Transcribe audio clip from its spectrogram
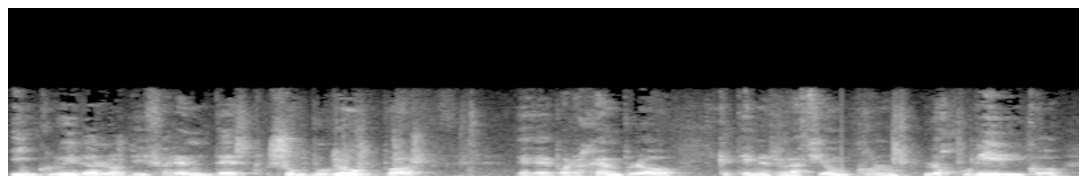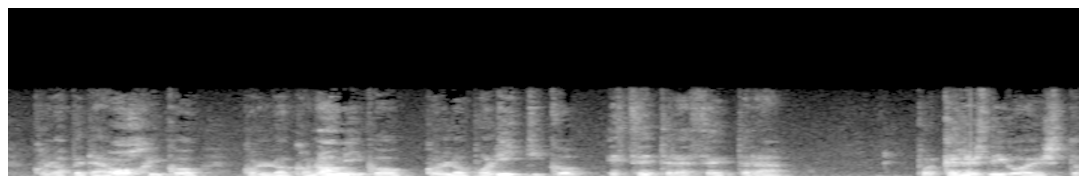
incluidos los diferentes subgrupos, eh, por ejemplo, que tienen relación con lo jurídico, con lo pedagógico, con lo económico, con lo político, etcétera, etcétera. ¿Por qué les digo esto?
